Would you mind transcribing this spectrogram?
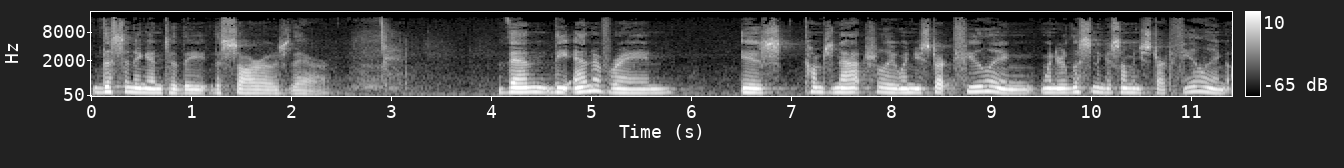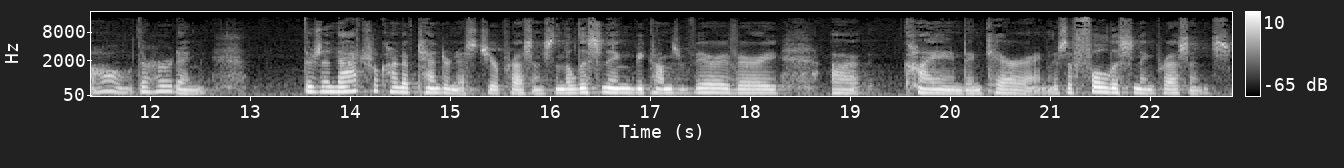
listening into the, the sorrows there. Then the end of rain is comes naturally when you start feeling when you're listening to someone you start feeling oh they're hurting there's a natural kind of tenderness to your presence, and the listening becomes very, very uh, kind and caring. There's a full listening presence.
